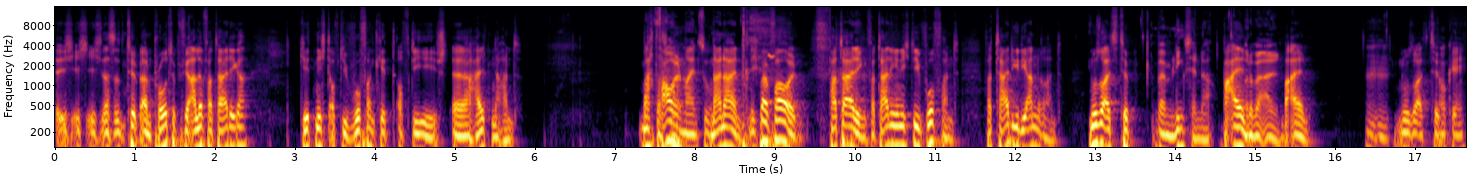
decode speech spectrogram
ich, ich, ich, das ist ein Tipp, ein Pro-Tipp für alle Verteidiger. Geht nicht auf die Wurfhand, geht auf die äh, haltende Hand. Mach das. Faulen mal. meinst du? Nein, nein, nicht beim Faulen. Verteidigen. Verteidige nicht die Wurfhand. Verteidige die andere Hand. Nur so als Tipp. Beim Linkshänder. Bei allen. Oder bei allen. Bei allen. Nur so als Tipp. Okay.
